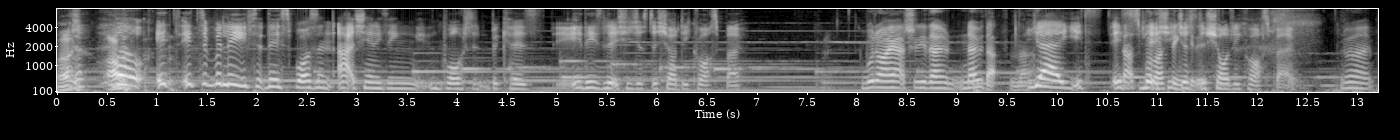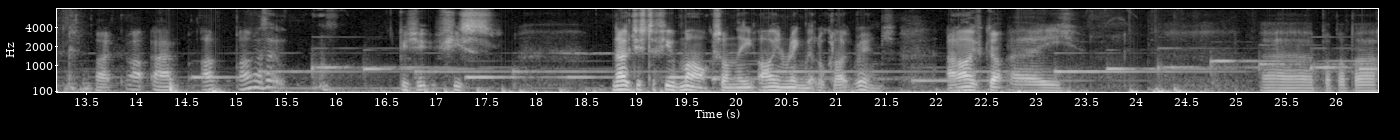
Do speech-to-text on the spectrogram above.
right? Well, it's it's a relief that this wasn't actually anything important because it is literally just a shoddy crossbow. Would I actually though know that from that? Yeah, it's it's That's what I literally think just it a is. shoddy crossbow. Right. Right, uh, um, I'm, I'm gonna say because she, she's noticed a few marks on the iron ring that look like runes, and I've got a uh, ba, ba, ba.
